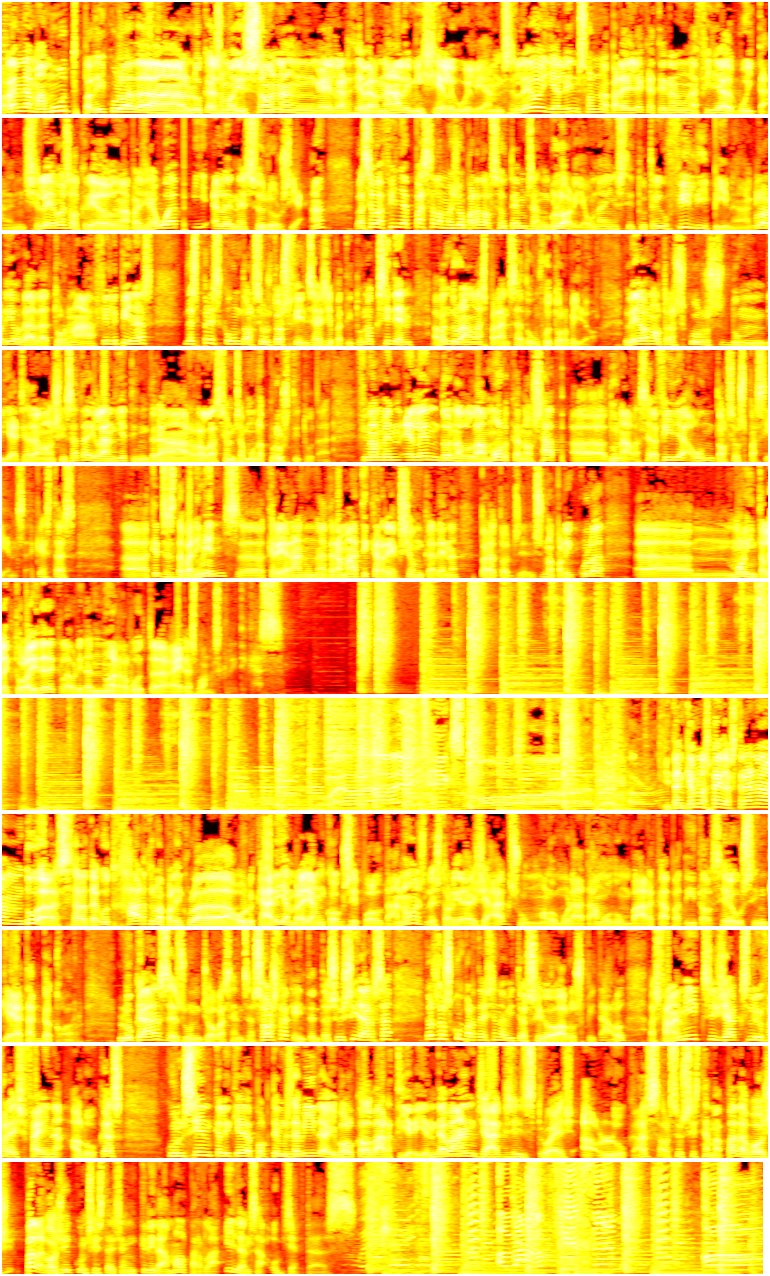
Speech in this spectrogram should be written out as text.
Parlem de Mamut, pel·lícula de Lucas Modisson, en Gael García Bernal i Michelle Williams. Leo i Ellen són una parella que tenen una filla de 8 anys. Leo és el creador d'una pàgina web i Ellen és cirurgià. La seva filla passa la major part del seu temps en Glòria, una institutriu filipina. Glòria haurà de tornar a Filipines després que un dels seus dos fills hagi patit un accident, abandonant l'esperança d'un futur millor. Leo, en el transcurs d'un viatge de negocis a Tailàndia, tindrà relacions amb una prostituta. Finalment, Ellen dona l'amor que no sap eh, donar a la seva filla un dels seus pacients. Aquestes, eh, aquests esdeveniments eh, crearan una dramàtica reacció en cadena per a tots ells. Una pel·lícula eh, molt intel·lectualoide que la veritat no ha rebut eh, gaires bones crítiques. I tanquem l'espai d'estrena amb dues. Eh, The Good Heart, una pel·lícula de Gurkari amb Brian Cox i Paul Dano. És la història de Jax, un malhumorat amo d'un bar que ha patit el seu cinquè atac de cor. Lucas és un jove sense sostre que intenta suïcidar-se i els dos comparteixen habitació a l'hospital. Es fan amics i Jax li ofereix feina a Lucas. Conscient que li queda poc temps de vida i vol que el bar tiri endavant, Jax instrueix a Lucas. El seu sistema pedagògic, consisteix en cridar, malparlar i llançar objectes.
